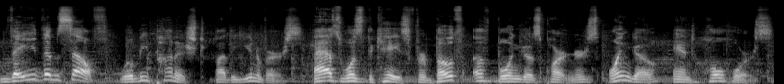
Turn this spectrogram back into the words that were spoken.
they themselves will be punished by the universe, as was the case for both of Boingo's partners, Oingo and Hol Horse,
